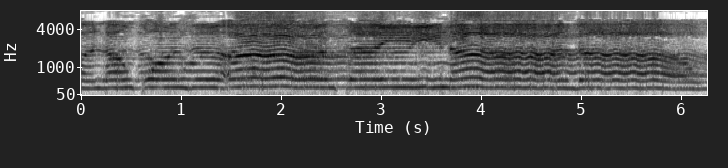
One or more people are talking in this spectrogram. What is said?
ولقد آتينا داود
